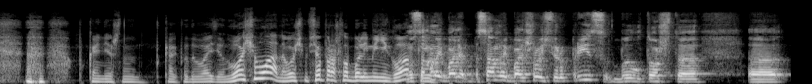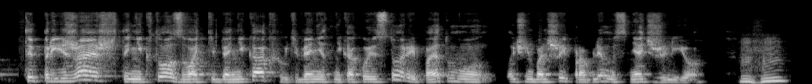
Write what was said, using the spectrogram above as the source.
конечно, как-то довозил. Ну, в общем, ладно. В общем, все прошло более-менее гладко. Ну, самый, самый большой сюрприз был то, что э, ты приезжаешь, ты никто, звать тебя никак, у тебя нет никакой истории, поэтому очень большие проблемы снять жилье. Угу.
